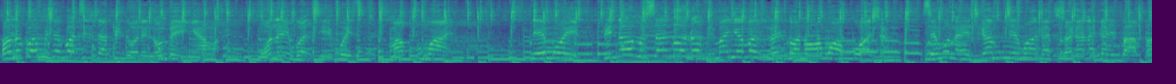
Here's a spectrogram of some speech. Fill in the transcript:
pano pamusha patiri tapindwa nenhombe yenyama onaimbwa dziripo idzi mapfumayo demo iyi pindawo musango unobvima nyama zvinoitwa nawamwe wakuwasha semunhu aitya mutemo akati zvakanaka ipapa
